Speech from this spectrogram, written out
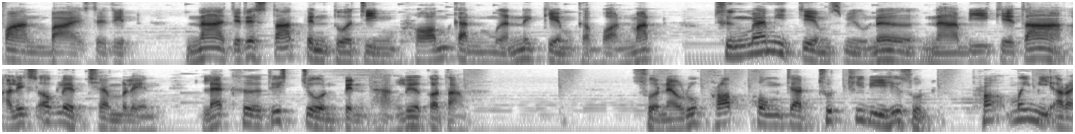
ฟานบายสเตติดน่าจะได้สตาร์ทเป็นตัวจริงพร้อมกันเหมือนในเกมกับบอลมัด ถึงแม้มีเจมส์มิลเนอร์ นาบีเกตาอเล็กซ์ออกเลตแชมเบรนและเคอร์ติสโจนเป็นทางเลือกก็ตาม ส่วนแนวรุกครอปคงจัดชุดที่ดีที่สุด เพราะไม่มีอะไร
